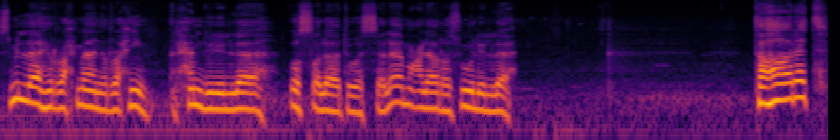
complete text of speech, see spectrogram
Bismillahirrahmanirrahim. Elhamdülillah ve salatu ve selamu ala Resulillah. Taharet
